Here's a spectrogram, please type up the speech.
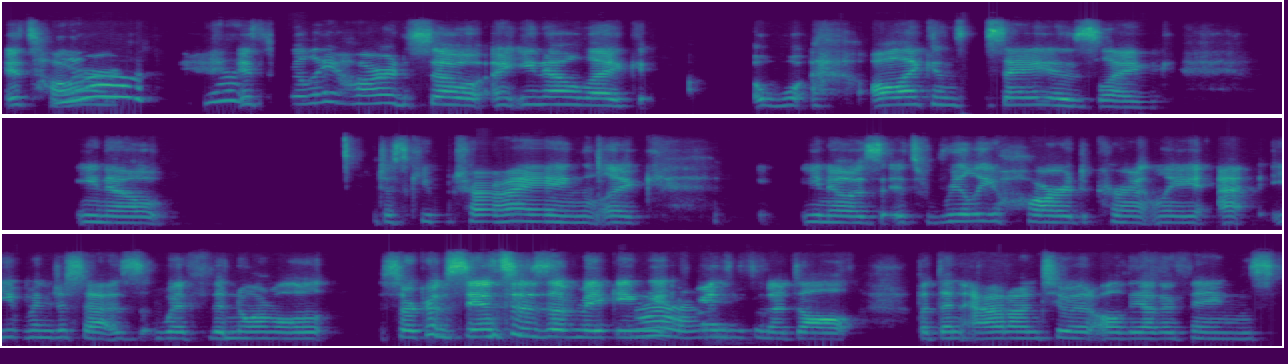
It's hard. Yeah, yeah. it's really hard. So uh, you know like all i can say is like you know just keep trying. Like you know it's, it's really hard currently at, even just as with the normal circumstances of making yeah. friends as an adult but then add on to it all the other things.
